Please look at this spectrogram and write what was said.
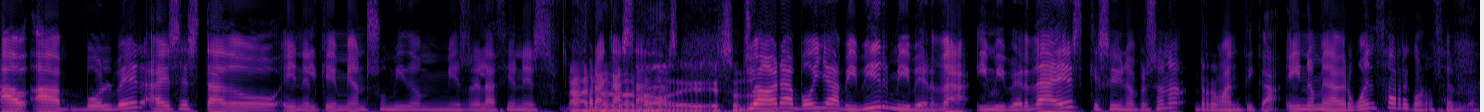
a, a volver a ese estado en el que me han sumido mis relaciones Ah, fracasadas. no, no, eh, eso no. Yo ahora voy a vivir mi verdad y mi verdad es que soy una persona romántica y no me da vergüenza reconocerlo.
